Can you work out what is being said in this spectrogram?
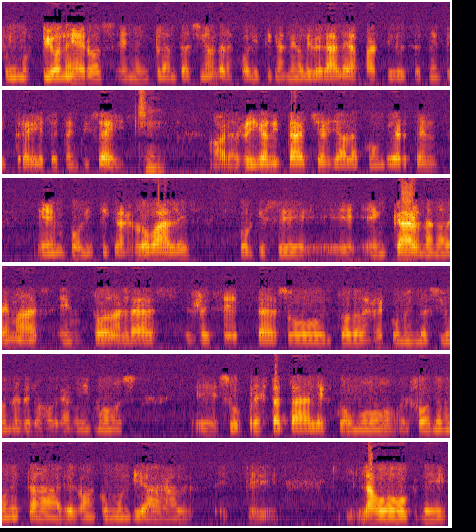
fuimos pioneros en la implantación de las políticas neoliberales a partir del 73 y el 76. Sí. Ahora, Reagan y Thatcher ya la convierten en políticas globales porque se eh, encarnan además en todas las recetas o en todas las recomendaciones de los organismos eh, supraestatales como el Fondo Monetario, el Banco Mundial, este, la OCDE,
